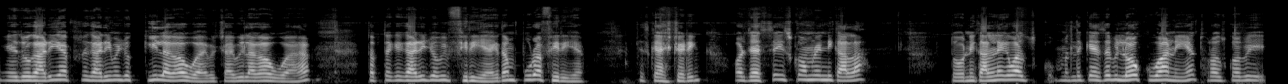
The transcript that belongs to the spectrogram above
ये जो गाड़ी है गाड़ी में जो की लगा हुआ है चाबी लगा हुआ है, तब तक ये गाड़ी जो भी फ्री है, एकदम पूरा फ्री है, इसका स्टेयरिंग और जैसे इसको हमने निकाला तो निकालने के बाद उसको मतलब कि ऐसे भी लॉक हुआ नहीं है, थोड़ा उसको अभी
